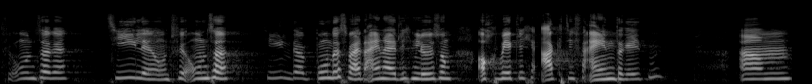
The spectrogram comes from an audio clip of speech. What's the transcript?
für unsere Ziele und für unser Ziel der bundesweit einheitlichen Lösung auch wirklich aktiv eintreten. Ähm,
